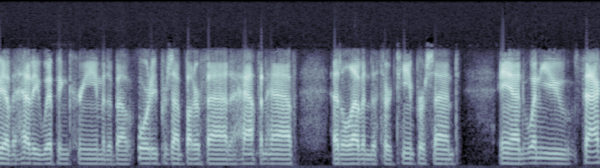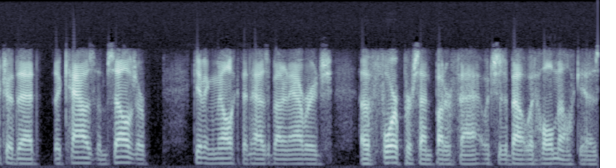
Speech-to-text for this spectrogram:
We have a heavy whipping cream at about 40% butter fat, a half and half at 11 to 13%. And when you factor that the cows themselves are giving milk that has about an average of 4% butter fat, which is about what whole milk is.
